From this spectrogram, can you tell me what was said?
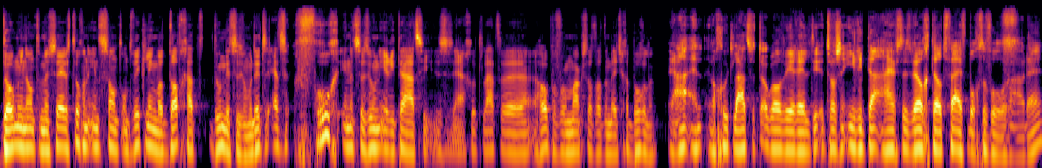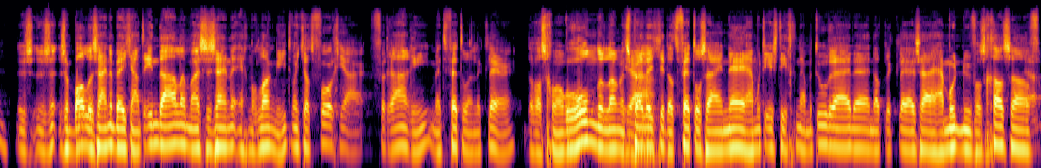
dominante Mercedes toch een interessante ontwikkeling wat dat gaat doen dit seizoen. Want dit is echt vroeg in het seizoen irritatie. Dus ja, goed, laten we hopen voor Max dat dat een beetje gaat borrelen. Ja, en maar goed, laten we het ook wel weer relatief. Het was een irritatie. Hij heeft het wel geteld vijf bochten volgehouden. Hè? Dus zijn ballen zijn een beetje aan het indalen, maar ze zijn er echt nog lang niet. Want Want je had vorig jaar Ferrari met Vettel en Leclerc. Dat was gewoon rondelang het Ja. spelletje dat Vettel zei... nee, hij moet eerst dicht naar me toe rijden. En dat Leclerc zei, hij moet nu van zijn gas af. Ja.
